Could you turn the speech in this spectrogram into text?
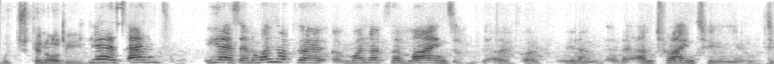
which can all be Yes, and yes, and one of the one of the lines of, of, of you know that I'm trying to to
